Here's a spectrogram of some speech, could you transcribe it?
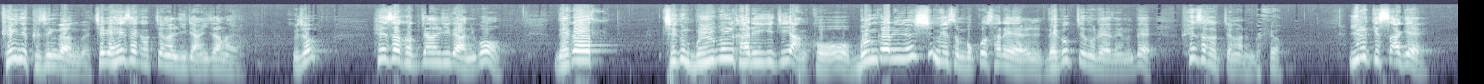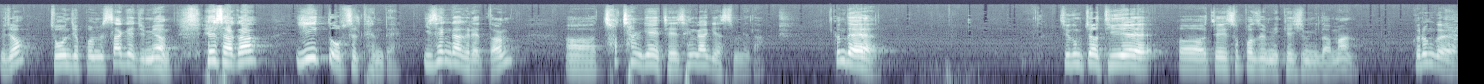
괜히 그 생각한 거예요. 제가 회사 걱정할 일이 아니잖아요. 그죠? 회사 걱정할 일이 아니고 내가 지금 물불 가리지 않고 뭔가를 열심히 해서 먹고 살아야 할 내 걱정을 해야 되는데 회사 걱정하는 거예요. 이렇게 싸게, 그죠? 좋은 제품을 싸게 주면 회사가 이익도 없을 텐데 이 생각을 했던 어, 초창기의 제 생각이었습니다. 근데 지금 저 뒤에 어, 저희 스폰서님이 계십니다만 그런 거예요.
